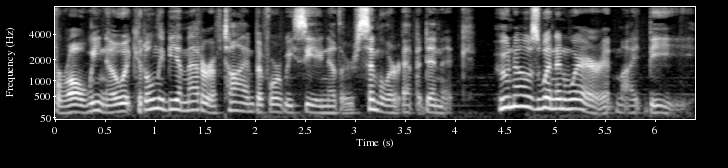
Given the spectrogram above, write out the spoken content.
For all we know, it could only be a matter of time before we see another similar epidemic. Who knows when and where it might be.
